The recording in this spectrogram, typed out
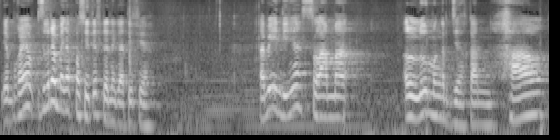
Ya pokoknya sebenarnya banyak positif dan negatif ya. Tapi intinya selama lu mengerjakan hal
